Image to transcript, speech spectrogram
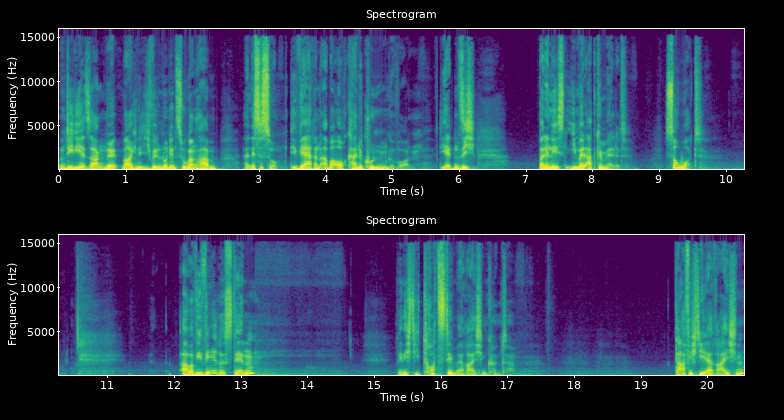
Und die, die jetzt sagen, nee, mache ich nicht, ich will nur den Zugang haben, dann ist es so. Die wären aber auch keine Kunden geworden. Die hätten sich bei der nächsten E-Mail abgemeldet. So what? Aber wie wäre es denn, wenn ich die trotzdem erreichen könnte? Darf ich die erreichen?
